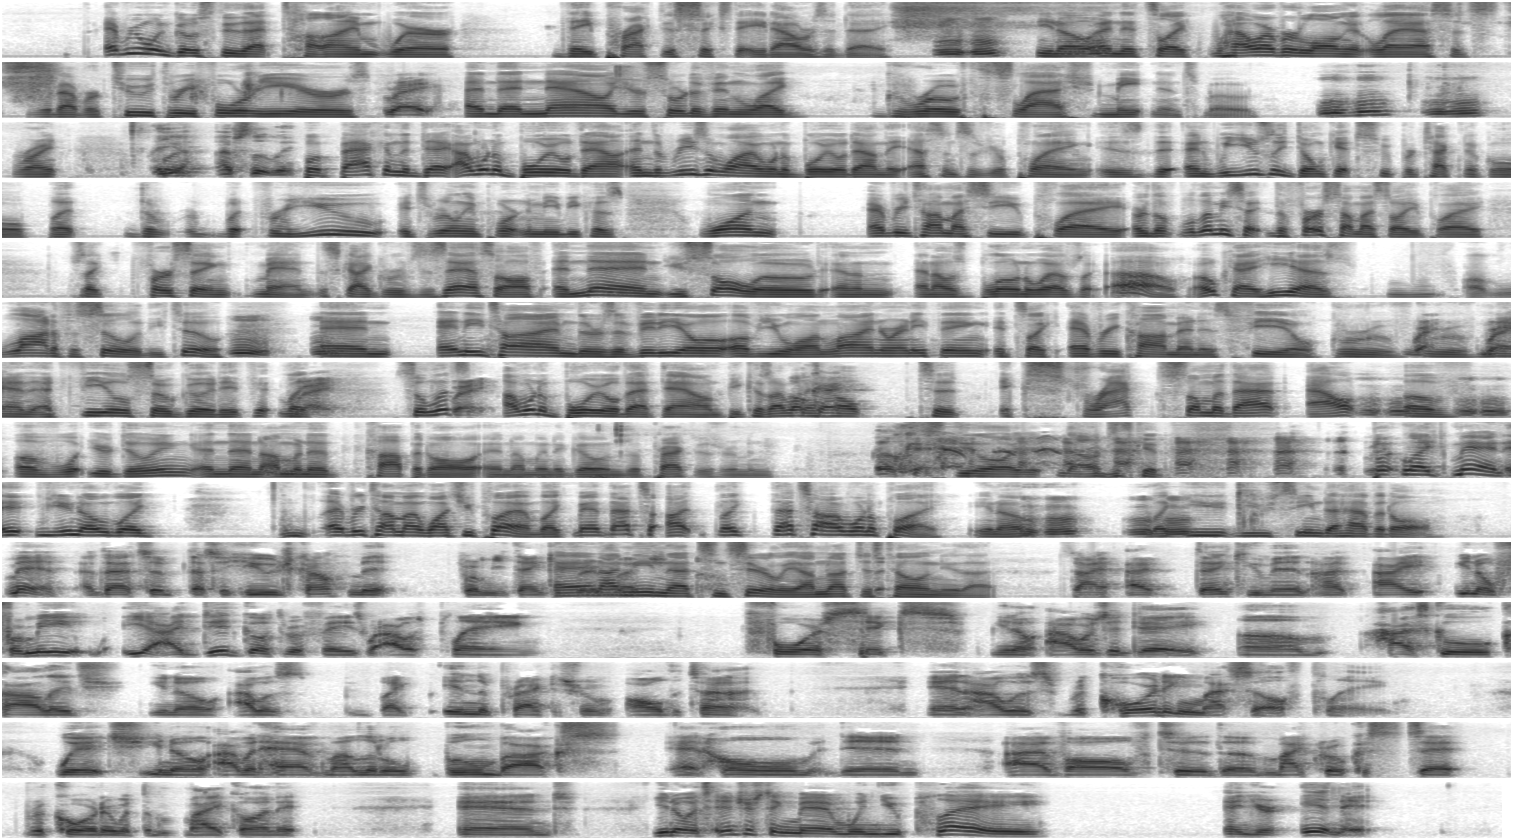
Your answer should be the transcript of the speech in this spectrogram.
everyone goes through that time where they practice 6 to 8 hours a day Mm-hmm. you know and it's like however long it lasts it's whatever two three four years Right. and then now you're sort of in like growth slash maintenance mode. Mm-hmm, mm-hmm. Right. yeah, absolutely. But back in the day, I want to boil down, and the reason why I want to boil down the essence of your playing is that, and we usually don't get super technical, but the, but for you, it's really important to me because one, every time I see you play, or the, well, let me say, the first time I saw you play, it was like first saying, man, this guy grooves his ass off, and then you soloed, and and I was blown away. I was like, oh, okay, he has a lot of facility too, and anytime there's a video of you online or anything, it's like every comment is feel, groove, Right, groove. right. Man, that feels so good. It, it- like Right, so. Let's. I want to boil that down because I want to Okay. help to extract some of that out Mm-hmm, of of what you're doing, and then I'm gonna cop it all, and I'm gonna go into the practice room and Okay. steal all your. No, I'm just kidding. But like, man, it, you know, like every time I watch you play, I'm like, man, that's I like that's how I want to play. You know, Mm-hmm, like you you seem to have it all, Man, that's a that's a huge compliment from you. Thank you and I much. mean that sincerely. I'm not just telling you that. I, I thank you, man. I, I, you know, for me, yeah, I did go through a phase where I was playing four, six, you know, hours a day. Um, high school, college, you know, I was like in the practice room all the time. And I was recording myself playing, which, you know, I would have my little boombox at home. And then I evolved to the micro cassette recorder with the mic on it. And, you know, it's interesting, man, when you play and you're in it,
